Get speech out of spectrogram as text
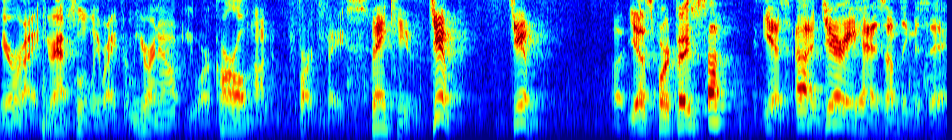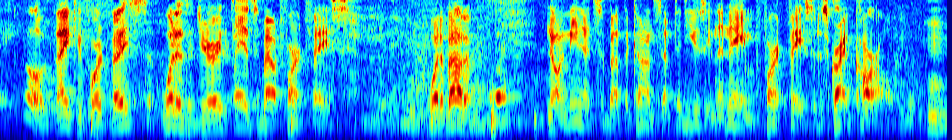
you're right. You're absolutely right. From here on out, you are Carl, not Fartface. Thank you. Jim! Jim! Uh, yes, Fartface? Uh, yes, uh, Jerry has something to say. Oh, thank you, Fartface. What is it, Jerry? It's about Fartface. What about him? No, I mean, it's about the concept of using the name Fartface to describe Carl. Hmm.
